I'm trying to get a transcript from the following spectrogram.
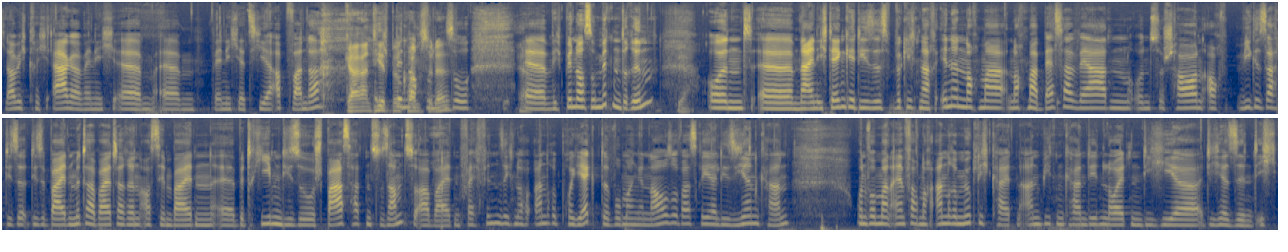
Ich glaube, ich kriege Ärger, wenn ich, ähm, ähm, wenn ich jetzt hier abwandere. Garantiert bekommst so, du das. So, ja. äh, ich bin noch so mittendrin. Ja. Und äh, nein, ich denke, dieses wirklich nach innen nochmal noch mal besser werden und zu schauen, auch wie gesagt, diese, diese beiden Mitarbeiterinnen aus den beiden äh, Betrieben, die so Spaß hatten, zusammenzuarbeiten. Vielleicht finden sich noch andere Projekte, wo man genau sowas realisieren kann und wo man einfach noch andere Möglichkeiten anbieten kann den Leuten, die hier, die hier sind. Ich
